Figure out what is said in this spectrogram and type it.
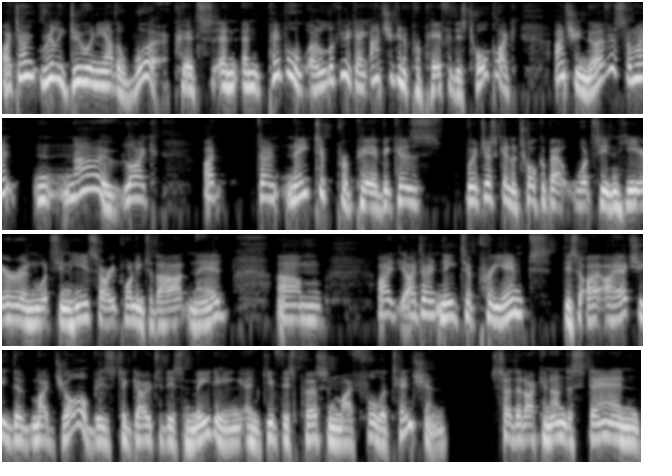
I don't really do any other work. It's and and people are looking at me going, "Aren't you going to prepare for this talk? Like, aren't you nervous?" I'm like, "No, like, I don't need to prepare because we're just going to talk about what's in here and what's in here. Sorry, pointing to the heart and the head. Um, I, I, don't need to preempt this. I, I actually, the, my job is to go to this meeting and give this person my full attention so that I can understand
